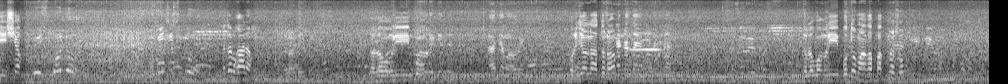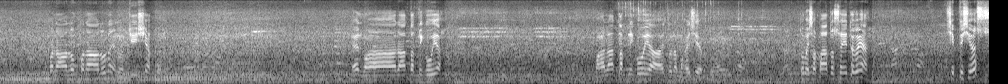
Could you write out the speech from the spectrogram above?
G-Shock. US Polo. Misis mo. Ito magkano? Dalawang libo. Dalawang libo. Lahat yan, original. Na ito no? Kanan tayo, mga original. Dalawang libo to mga kapaknos oh. Panalong panalo na yun oh. G-Shock oh. Yan mga latag ni kuya. Mga latag ni kuya. Ito naman kay sir. Ito may sapatos sa ito kuya. Safety shoes?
